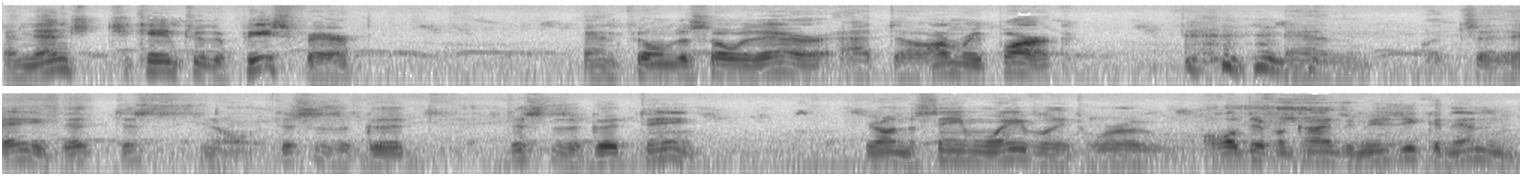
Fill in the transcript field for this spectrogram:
And then she came to the Peace Fair and filmed us over there at uh, Armory Park and said, "Hey, that, this you know this is a good this is a good thing. You're on the same wavelength. We're all different kinds of music." And then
